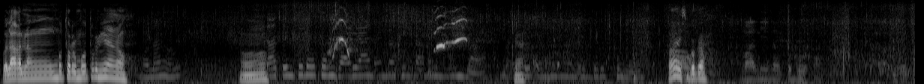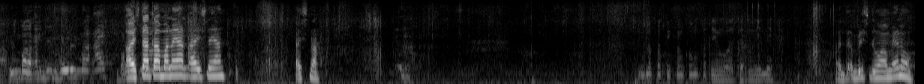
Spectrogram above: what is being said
Wala ka ng motor-motor niya, no? Wala ho. Oo. Dati ito daw itong gayan ay nasira na yung bumba. Yeah. Ay, baga. Malinaw to bukas. Yung malaki, hindi huli yung malaki. Ayos na, tama na yan. Ayos na yan. Ayos na. Wala pati kangkong pati yung water lily. Ang ang bilis dumami, ano?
